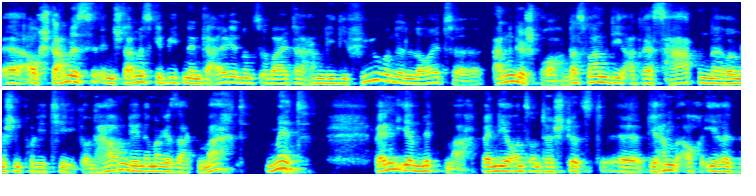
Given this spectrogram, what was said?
äh, auch Stammes, in Stammesgebieten in Gallien und so weiter, haben die die führenden Leute angesprochen. Das waren die Adressaten der römischen Politik und haben denen immer gesagt, macht mit wenn ihr mitmacht, wenn ihr uns unterstützt, äh, die haben auch ihre,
